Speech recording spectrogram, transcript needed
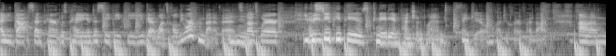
and that said parent was paying into CPP, you get what's called the orphan benefit. So that's where you and bas- cpp is canadian pension plan Thank you. I'm glad you clarified that. Um,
